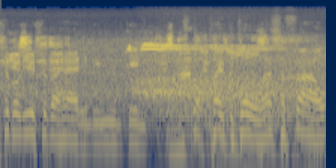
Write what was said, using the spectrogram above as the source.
Sensible use of the head. He's not played the ball, that's a foul.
